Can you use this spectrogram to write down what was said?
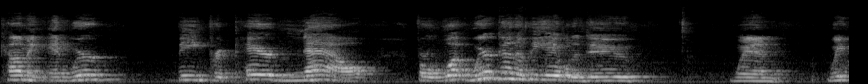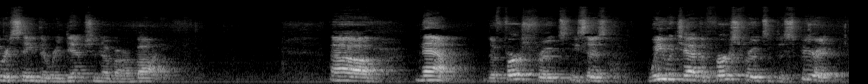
coming and we're being prepared now for what we're going to be able to do when we receive the redemption of our body. Uh, now, the first fruits, he says, we which have the first fruits of the Spirit,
